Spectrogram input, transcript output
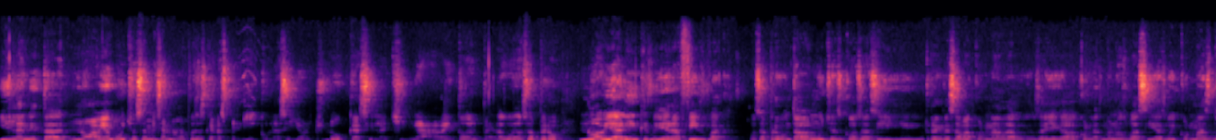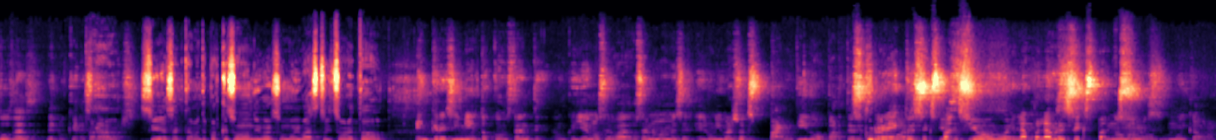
Y la neta, no había mucho. O sea, me decían, no, pues es que las películas y George Lucas y la chingada y todo el pedo, güey. O sea, pero no había alguien que me diera feedback. O sea, preguntaba muchas cosas y regresaba con nada, güey. O sea, llegaba con las manos vacías, güey, con más dudas de lo que era Star Ajá, Wars. sí, exactamente, porque es un universo muy vasto y sobre todo, En crecimiento constante, aunque ya no se va. O sea, no mames, el, el universo expandido aparte de Es Star correcto, Wars es expansión, güey. La palabra es, No expansión. mames, güey. muy cabrón.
